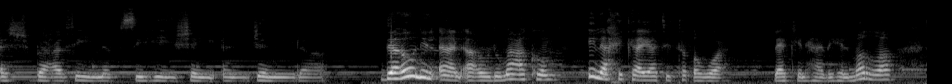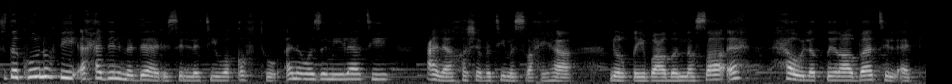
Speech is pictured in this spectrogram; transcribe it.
أشبع في نفسه شيئا جميلا. دعوني الآن أعود معكم إلى حكايات التطوع لكن هذه المرة ستكون في أحد المدارس التي وقفت أنا وزميلاتي على خشبة مسرحها. نلقي بعض النصائح حول اضطرابات الأكل.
